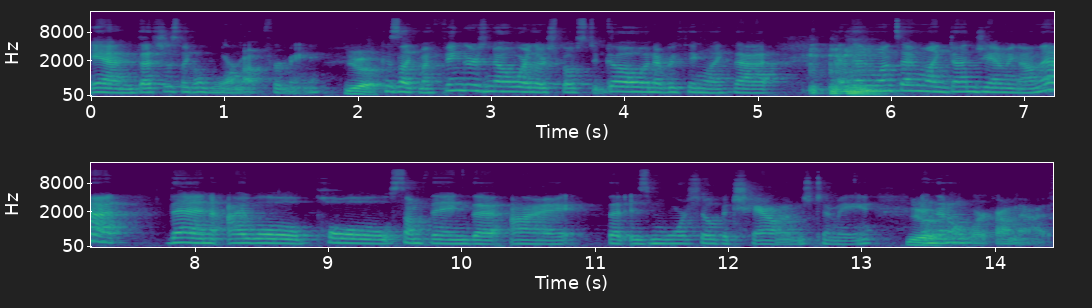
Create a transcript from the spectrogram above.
And that's just like a warm up for me Yeah. because like my fingers know where they're supposed to go and everything like that. And then once I'm like done jamming on that, then I will pull something that I that is more so of a challenge to me, Yeah. and then I'll work on that.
